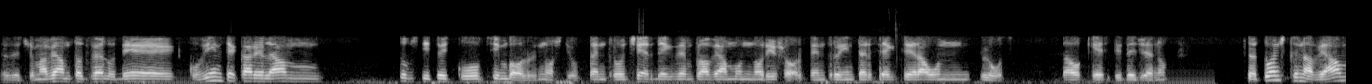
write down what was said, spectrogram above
Să zicem, aveam tot felul de cuvinte care le-am substituit cu simboluri, nu știu. Pentru cer, de exemplu, aveam un norișor, pentru intersecție era un plus sau chestii de genul. Și atunci când aveam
